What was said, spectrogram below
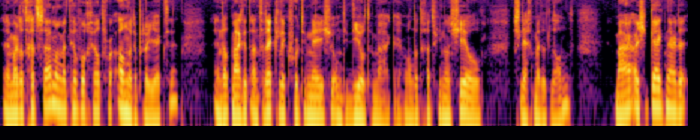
Uh, maar dat gaat samen met heel veel geld voor andere projecten. En dat maakt het aantrekkelijk voor Tunesië om die deal te maken, want het gaat financieel slecht met het land. Maar als je kijkt naar de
